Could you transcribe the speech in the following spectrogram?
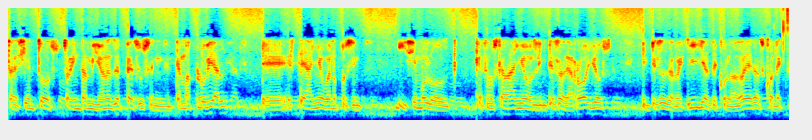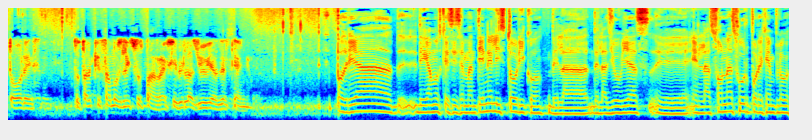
330 millones de pesos en el tema pluvial. Eh, este año, bueno, pues hicimos lo que hacemos cada año, limpieza de arroyos, limpiezas de rejillas, de coladeras, colectores. Total que estamos listos para recibir las lluvias de este año podría, digamos que si se mantiene el histórico de, la, de las lluvias eh, en la zona sur, por ejemplo,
